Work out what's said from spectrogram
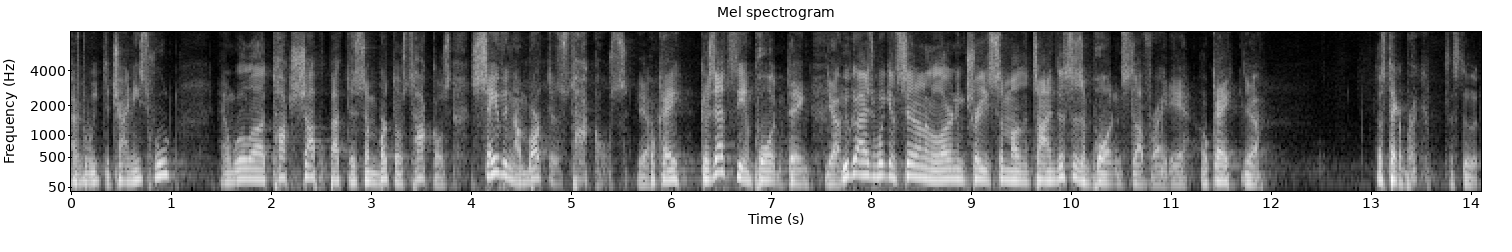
after we eat the Chinese food. and we'll uh, talk shop about this Humberto's tacos, saving Humberto's tacos. Yeah. Okay, because that's the important thing. Yeah. You guys, we can sit on the learning tree some other time. This is important stuff right here. Okay. Yeah. Let's take a break. Let's do it.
